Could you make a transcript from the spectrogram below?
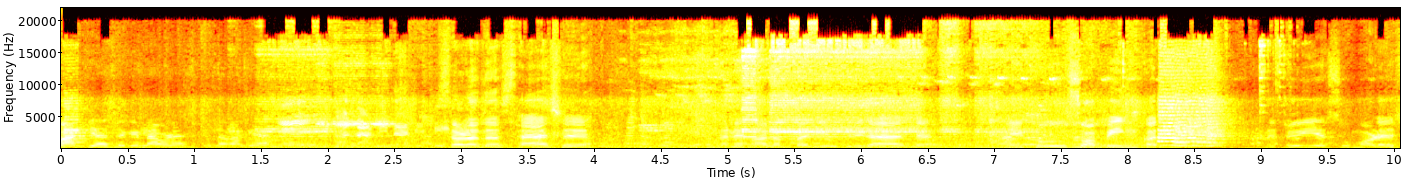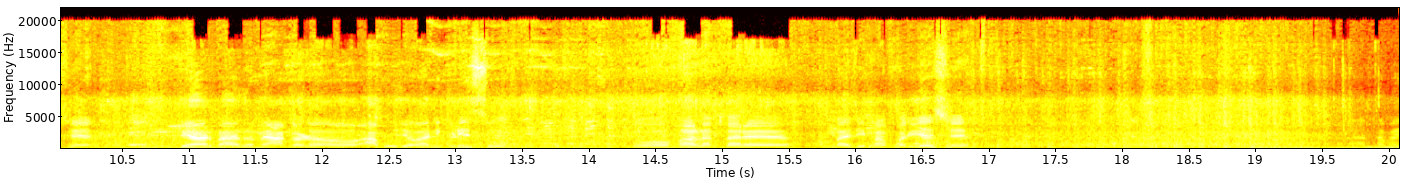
વાગ્યા છે કેટલા આપણે કેટલા વાગ્યા? સાડા દસ થયા છે. અને હાલ અંબાજી ઉતરી ગયા છે. અહીં થોડું શોપિંગ કરી જોઈએ શું મળે છે. ત્યારબાદ અમે આગળ આબુ જવા નીકળીશું. તો હાલ અત્યારે અંબાજીમાં ફરીએ છીએ. તમે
